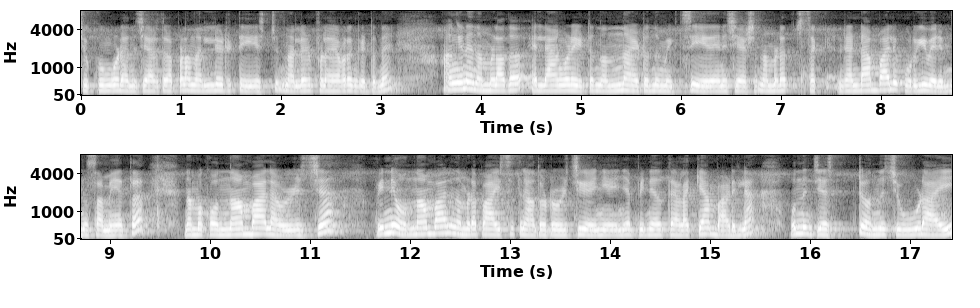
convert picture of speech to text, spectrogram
ചുക്കും കൂടെ ഒന്ന് ചേർത്ത് അപ്പോഴാണ് നല്ലൊരു ടേസ്റ്റും നല്ലൊരു ഫ്ലേവറും കിട്ടുന്നത് അങ്ങനെ നമ്മളത് എല്ലാം കൂടെ ഇട്ട് നന്നായിട്ടൊന്ന് മിക്സ് ചെയ്തതിന് ശേഷം നമ്മുടെ രണ്ടാം പാൽ കുറുകി വരുന്ന സമയത്ത് നമുക്ക് ഒന്നാം പാൽ ഒഴിച്ച് പിന്നെ ഒന്നാം പാൽ നമ്മുടെ പായസത്തിനകത്തോട്ട് ഒഴിച്ച് കഴിഞ്ഞ് കഴിഞ്ഞാൽ പിന്നെ അത് തിളയ്ക്കാൻ പാടില്ല. ഒന്ന് ജസ്റ്റ് ഒന്ന് ചൂടായി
